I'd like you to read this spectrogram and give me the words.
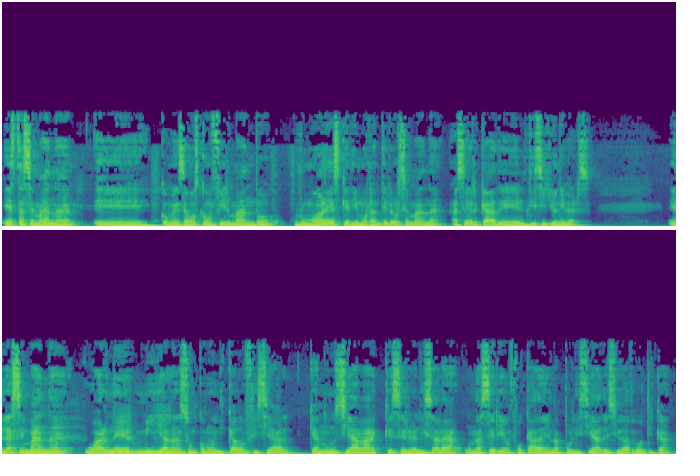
esta semana eh, comencemos confirmando rumores que dimos la anterior semana acerca del DC Universe. En la semana, Warner Media lanzó un comunicado oficial que anunciaba que se realizará una serie enfocada en la policía de Ciudad Gótica,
